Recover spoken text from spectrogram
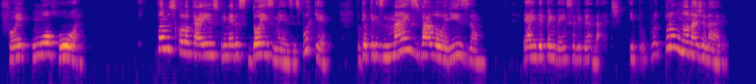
foi um horror. Vamos colocar aí os primeiros dois meses. Por quê? Porque o que eles mais valorizam é a independência e liberdade. E para um nonagenário,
